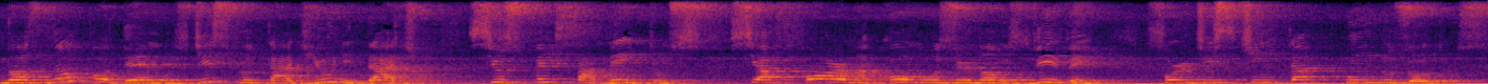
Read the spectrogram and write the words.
Nós não podemos desfrutar de unidade se os pensamentos, se a forma como os irmãos vivem for distinta um dos outros.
